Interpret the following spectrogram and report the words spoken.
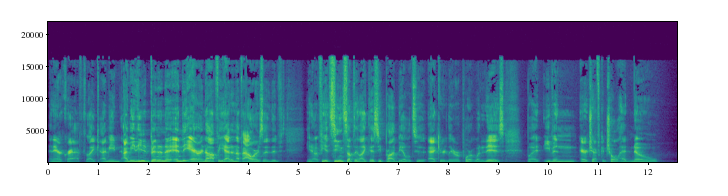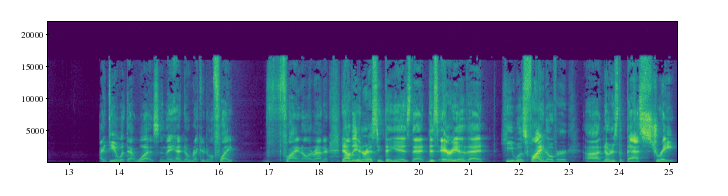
an aircraft. Like I mean I mean he had been in the, in the air enough. He had enough hours that if you know if he had seen something like this, he'd probably be able to accurately report what it is. But even air traffic control had no idea what that was, and they had no record of a flight flying all around there. Now, the interesting thing is that this area that he was flying over, uh, known as the Bass Strait,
